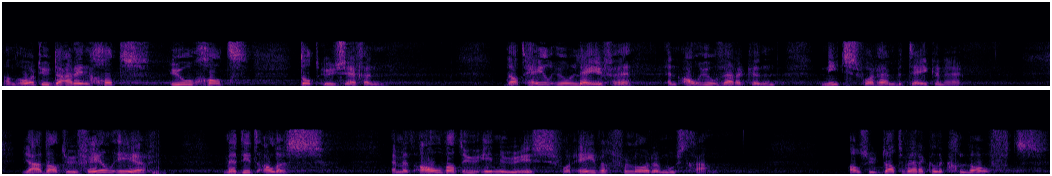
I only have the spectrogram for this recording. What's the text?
dan hoort u daarin God, uw God, tot u zeggen dat heel uw leven en al uw werken niets voor hem betekenen. Ja, dat u veel eer met dit alles en met al wat u in u is voor eeuwig verloren moest gaan. Als u dat werkelijk gelooft,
